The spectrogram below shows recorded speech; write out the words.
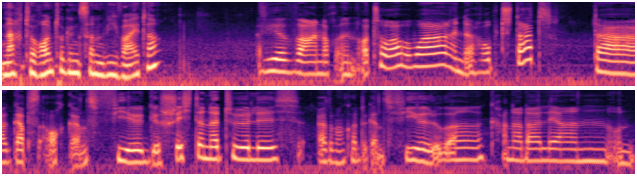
Nach Toronto ging es dann wie weiter? Wir waren noch in Ottawa, in der Hauptstadt. Da gab es auch ganz viel Geschichte natürlich. Also man konnte ganz viel über Kanada lernen und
